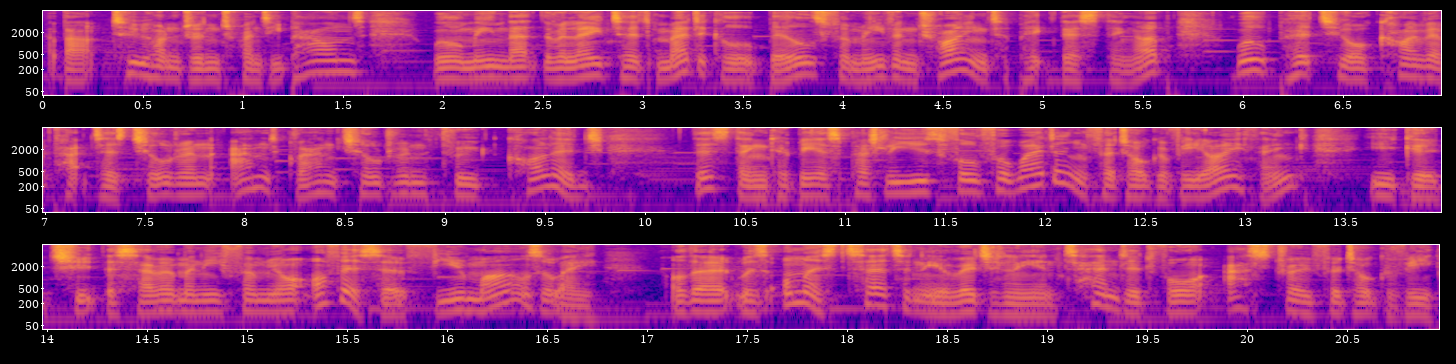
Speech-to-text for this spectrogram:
about 220 pounds will mean that the related medical bills from even trying to pick this thing up will put your chiropractor's children and grandchildren through college. This thing could be especially useful for wedding photography, I think. You could shoot the ceremony from your office a few miles away, although it was almost certainly originally intended for astrophotography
